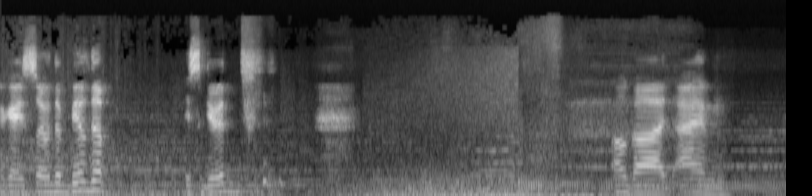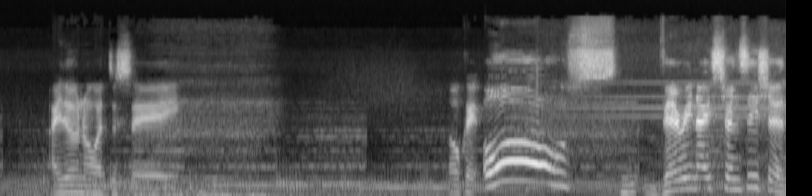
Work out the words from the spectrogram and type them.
Okay, so the build up is good. oh god, I'm I don't know what to say. Okay. Oh, very nice transition.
